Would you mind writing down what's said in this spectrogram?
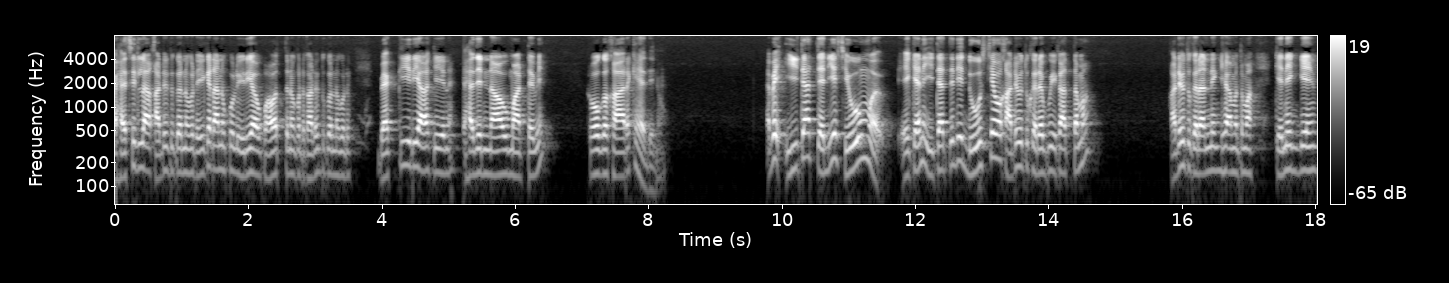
හැසිරලා කටයුතු කරනකොට ඒකට අනුකූල ඉරියව් පවත්වනකොට කටයුතු කරනකොට බැක්ටීරියා කියන හැදෙන්නා වූ මට්ටමේ රෝගකාරක හැදෙනවා. හැබැයි ඊටත් වැඩිය සියුම් ඒ කියන්නේ ඊටත් වැඩිය දූෂ්‍යව කටයුතු කරපු එකක් තමයි කටයුතු කරන්න ගියාම තමයි කෙනෙක්ගෙන්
